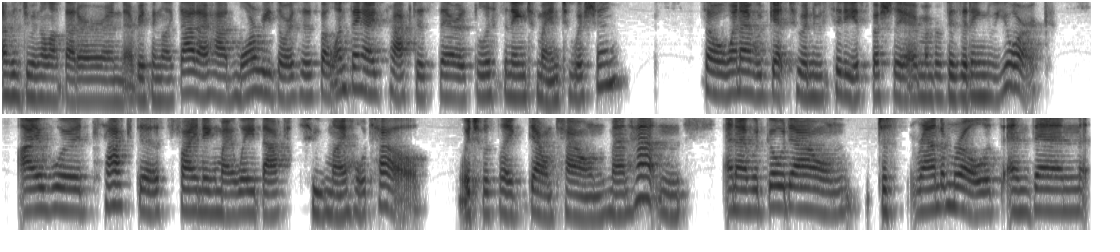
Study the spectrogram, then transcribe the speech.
I was doing a lot better and everything like that. I had more resources. But one thing I practiced there is listening to my intuition. So, when I would get to a new city, especially I remember visiting New York, I would practice finding my way back to my hotel, which was like downtown Manhattan. And I would go down just random roads and then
